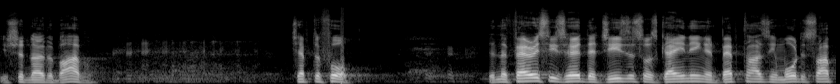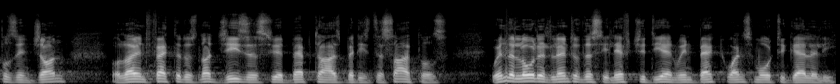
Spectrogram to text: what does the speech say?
You should know the Bible. Chapter 4. Then the Pharisees heard that Jesus was gaining and baptizing more disciples than John, although in fact it was not Jesus who had baptized, but his disciples. When the Lord had learnt of this, he left Judea and went back once more to Galilee.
